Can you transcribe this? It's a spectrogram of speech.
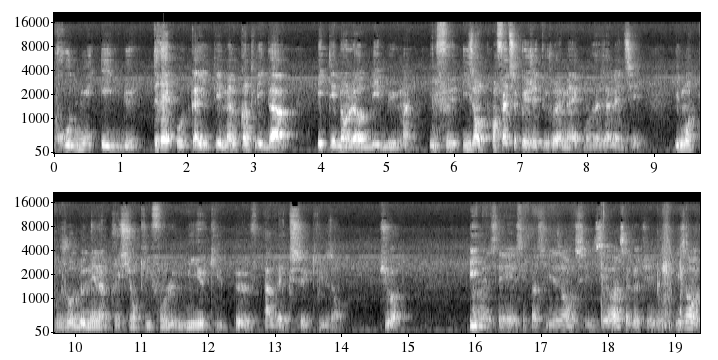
produit est de très haute qualité même quand les gars étaient dans leur début man ils, ils ont en fait ce que j'ai toujours aimé avec mauvaise haleine c'est ils m'ont toujours donné l'impression qu'ils font le mieux qu'ils peuvent avec ce qu'ils ont tu vois Et- Ouais, c'est c'est parce qu'ils ont aussi. C'est vrai ce que tu dis. Ils ont,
